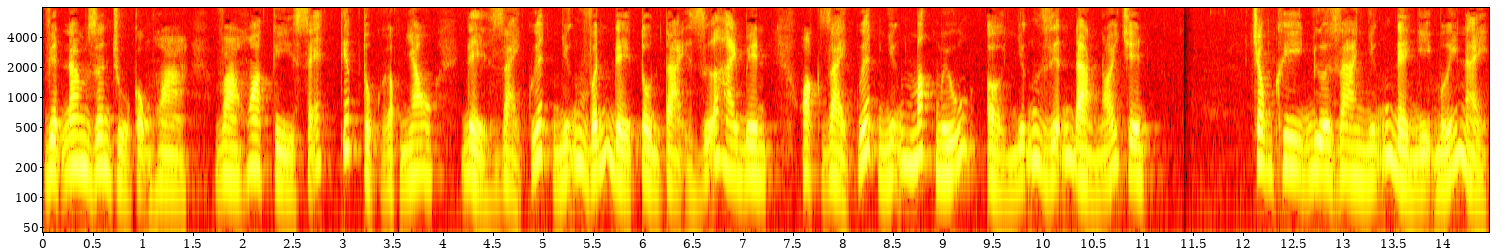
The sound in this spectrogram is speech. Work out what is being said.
Việt Nam Dân Chủ Cộng Hòa và Hoa Kỳ sẽ tiếp tục gặp nhau để giải quyết những vấn đề tồn tại giữa hai bên hoặc giải quyết những mắc mưu ở những diễn đàn nói trên. Trong khi đưa ra những đề nghị mới này,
